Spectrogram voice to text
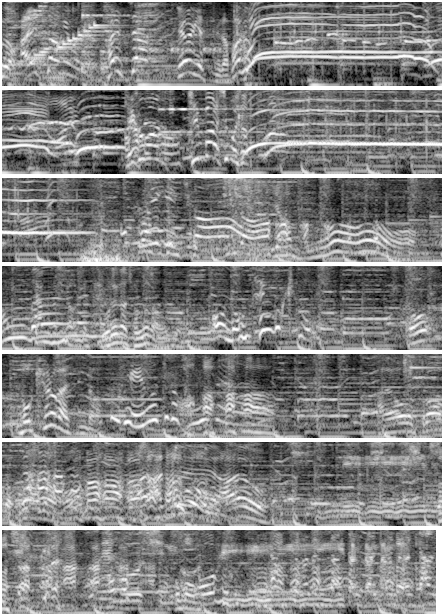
오늘도 알짱의 문을 활짝 열겠습니다. 박수! 개그맨 김보아 씨 모셨습니다. 분위기 있다. 노래가 절로 나오죠. 어, 너무 행복해 보여. 어? 뭐 캐러 가신다. 되게 에너지가 좋으세요. 아유, 불안하다, 불안하다. 아유. 내 것인 당당당당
